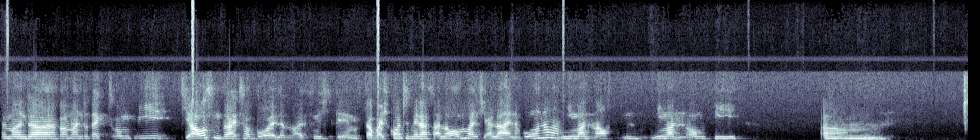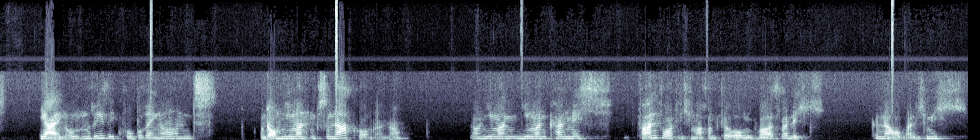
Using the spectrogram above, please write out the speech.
Wenn man da, war man direkt irgendwie die Außenseiterbeule als nicht geimpft. Aber ich konnte mir das erlauben, weil ich alleine wohne und niemanden, auf, niemanden irgendwie ähm, ja, in irgendein Risiko bringe und, und auch niemanden zu nahe komme. Ne? Auch niemand, niemand kann mich verantwortlich machen für irgendwas, weil ich, genau, weil ich mich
